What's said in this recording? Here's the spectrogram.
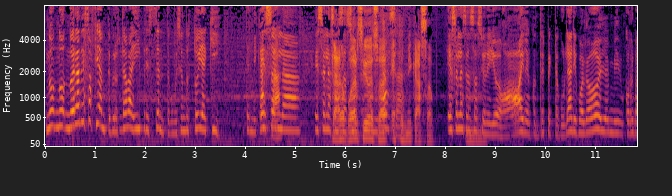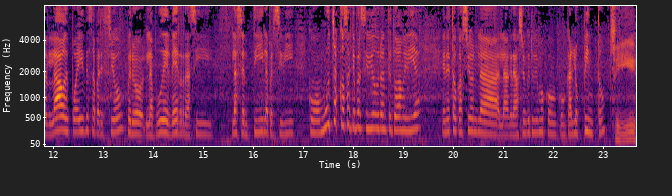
no, no, no era desafiante, pero estaba ahí presente, como diciendo, estoy aquí. esta es mi casa. Esa es la, esa es la Claro, sensación. puede haber sido esta es eso. mi ah. Esta es mi casa. Esa es la sensación. Y yo, ay, la encontré espectacular. Igual, ay, me corrí para el lado, después ahí desapareció, pero la pude ver así, la sentí, la percibí. Como muchas cosas que he percibido durante toda mi vida. En esta ocasión, la, la grabación que tuvimos con, con Carlos Pinto Sí.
